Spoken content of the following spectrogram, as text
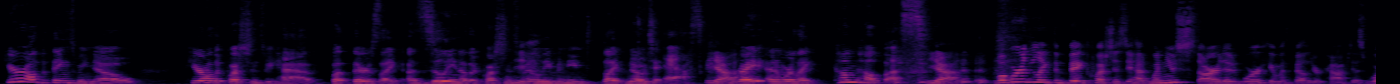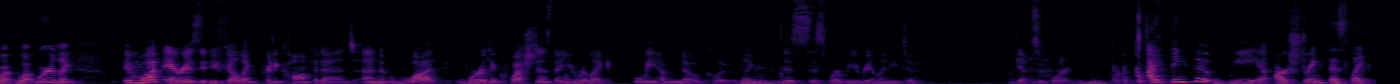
here are all the things we know here are all the questions we have but there's like a zillion other questions we don't even need like know to ask Yeah. right and we're like come help us Yeah. What were like the big questions you had when you started working with Build Your Practice? What what were like in what areas did you feel like pretty confident and what were the questions that you were like we have no clue. Mm-hmm. Like this is where we really need to get support. Mm-hmm. I think that we our strength is like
